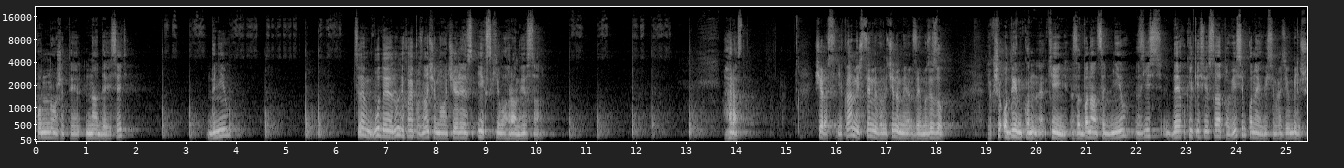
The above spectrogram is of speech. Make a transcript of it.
помножити на 10 днів. Це буде, ну нехай позначимо через х кілограм вівса. Гаразд. Ще раз, яка між цими величинами взаємозв'язок? Якщо один кінь за 12 днів з'їсть деяку кількість вівса, то 8 коней 8 разів більше.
